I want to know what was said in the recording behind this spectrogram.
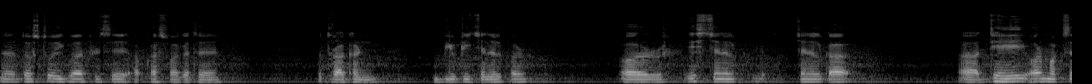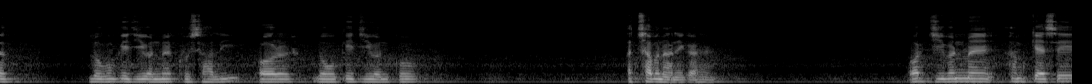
दोस्तों, एक बार फिर से आपका स्वागत है उत्तराखंड ब्यूटी चैनल पर। और इस चैनल चैनल का ध्येय और मकसद लोगों के जीवन में खुशहाली और लोगों के जीवन को अच्छा बनाने का है। और जीवन में हम कैसे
